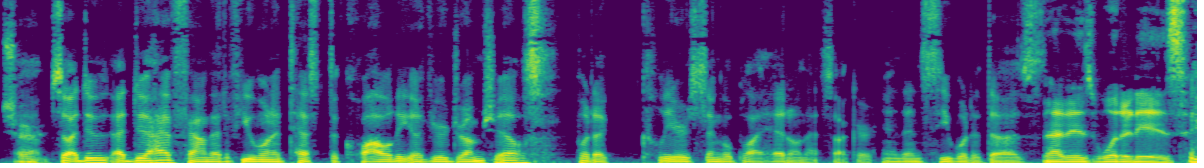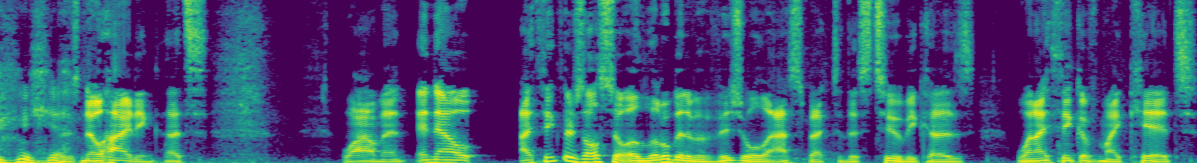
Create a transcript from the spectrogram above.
Sure. Uh, so I do I do have found that if you want to test the quality of your drum shells, put a clear single ply head on that sucker and then see what it does. that is what it is. yeah. There's no hiding. That's wow, man. And now I think there's also a little bit of a visual aspect to this too, because when I think of my kit,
